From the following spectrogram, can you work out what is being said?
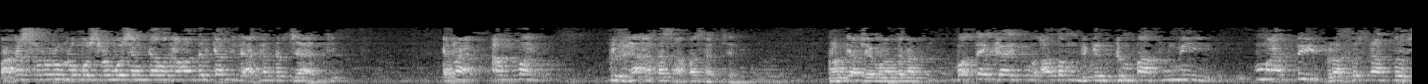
Maka seluruh rumus-rumus yang kau khawatirkan tidak akan terjadi. Karena Allah berhak atas apa saja. Nanti ada yang mengatakan, Kok tega itu Allah membuat gempa bumi mati beratus-ratus.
